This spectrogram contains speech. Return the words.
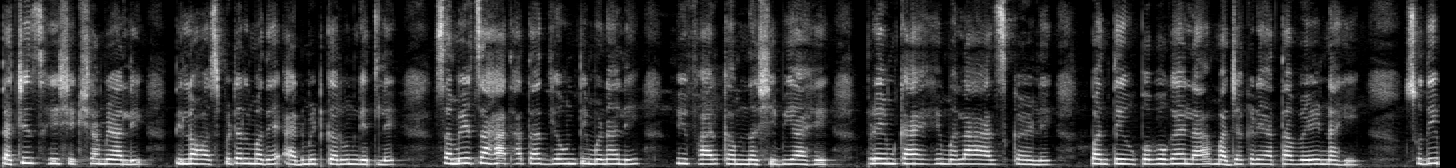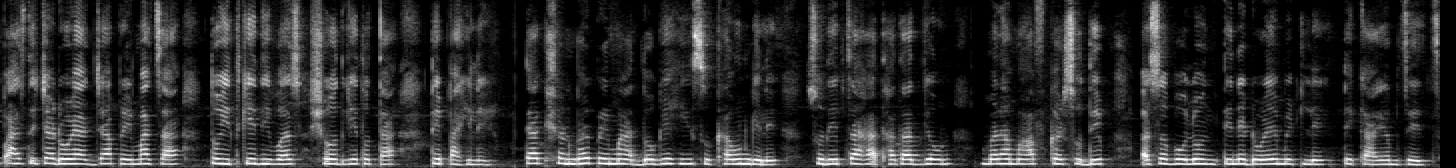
त्याचीच ही शिक्षा मिळाली. तिला हॉस्पिटलमध्ये ॲडमिट करून घेतले. समीरचा हात हातात घेऊन ती म्हणाली मी फार कम नशिबी आहे. प्रेम काय हे मला आज कळले. पण ते उपभोगायला माझ्याकडे आता वेळ नाही. सुदीप आज तिच्या डोळ्यात ज्या प्रेमाचा तो इतके दिवस शोध घेत होता ते पाहिले. त्या क्षणभर प्रेमात दोघेही सुखावून गेले. सुदीपचा हात हातात घेऊन मला माफ कर सुदीप असं बोलून तिने डोळे मिटले. ते कायमचेच.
